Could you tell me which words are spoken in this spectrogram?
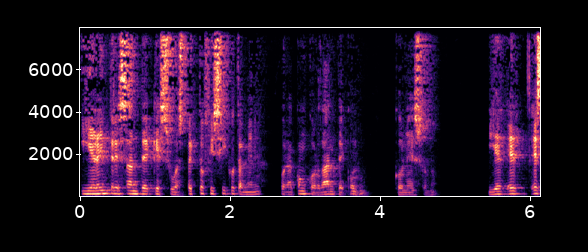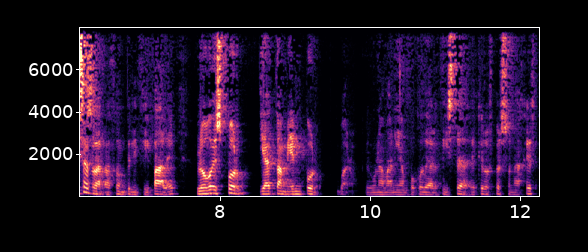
Y era interesante que su aspecto físico también fuera concordante con, con eso, ¿no? Y e, e, esa es la razón principal, ¿eh? Luego es por, ya también por, bueno, una manía un poco de artista, de que los personajes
